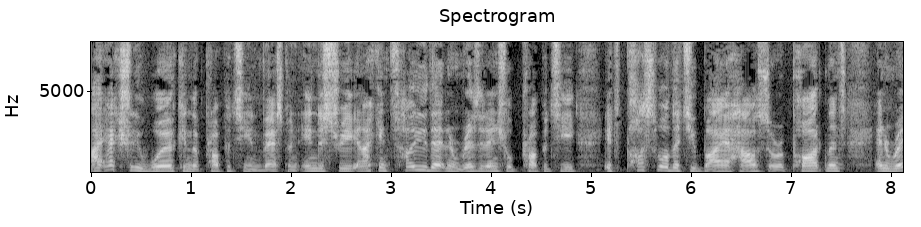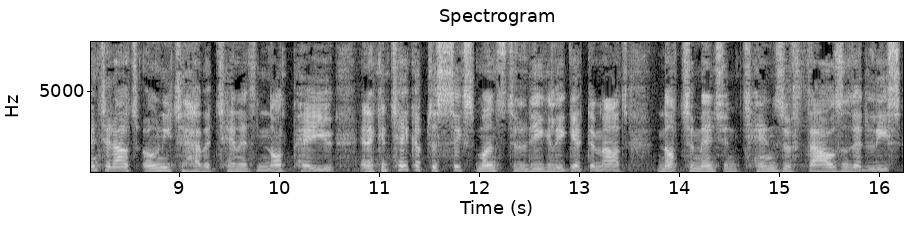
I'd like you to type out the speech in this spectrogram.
I actually work in the property investment industry, and I can tell you that in residential property, it's possible that you buy a house or apartment and rent it out only to have a tenant not pay you, and it can take up to six months to legally get them out, not to mention tens of thousands at least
